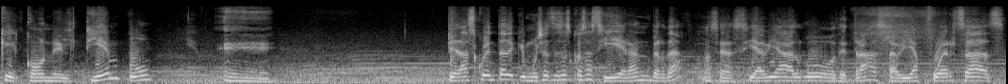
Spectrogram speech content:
que con el tiempo eh, te das cuenta de que muchas de esas cosas sí eran verdad. O sea, sí había algo detrás, había fuerzas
